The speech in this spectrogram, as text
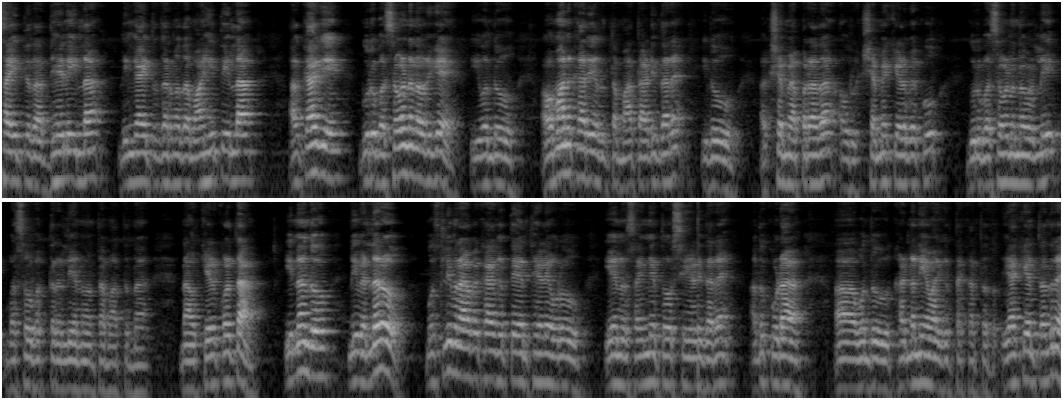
ಸಾಹಿತ್ಯದ ಅಧ್ಯಯನ ಇಲ್ಲ, ಲಿಂಗಾಯತ ಧರ್ಮದ ಮಾಹಿತಿ ಇಲ್ಲ. ಅದಕ್ಕಾಗಿ ಗುರು ಬಸವಣ್ಣನವರಿಗೆ ಈ ಒಂದು ಅವಮಾನಕಾರಿಯಾದಂಥ ಮಾತಾಡಿದ್ದಾರೆ. ಇದು ಅಕ್ಷಮ್ಯ ಅಪರಾಧ, ಅವರು ಕ್ಷಮೆ ಕೇಳಬೇಕು. ಗುರು ಬಸವಣ್ಣನವರಲ್ಲಿ, ಬಸವ ಭಕ್ತರಲ್ಲಿ ಅನ್ನುವಂಥ ಮಾತನ್ನು ನಾವು ಕೇಳ್ಕೊಳ್ತಾ, ಇನ್ನೊಂದು, ನೀವೆಲ್ಲರೂ ಮುಸ್ಲಿಮರಾಗಬೇಕಾಗತ್ತೆ ಅಂಥೇಳಿ ಅವರು ಏನು ಸೈನ್ಯ ತೋರಿಸಿ ಹೇಳಿದ್ದಾರೆ. ಅದು ಕೂಡ ಒಂದು ಖಂಡನೀಯವಾಗಿರ್ತಕ್ಕಂಥದ್ದು. ಯಾಕೆ ಅಂತಂದರೆ,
